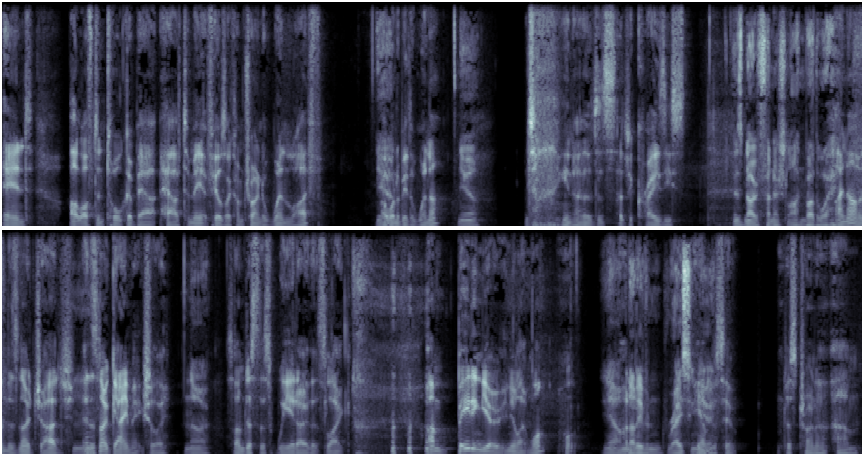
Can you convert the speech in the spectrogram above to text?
And I'll often talk about how to me it feels like I'm trying to win life. Yeah. I want to be the winner. Yeah. you know, it's such a crazy. There's no finish line, by the way. I know, and there's no judge, mm. and there's no game actually. no. So I'm just this weirdo that's like, I'm beating you, and you're like, what? what? Yeah, I'm not even racing Yeah, you. I'm just just trying to um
